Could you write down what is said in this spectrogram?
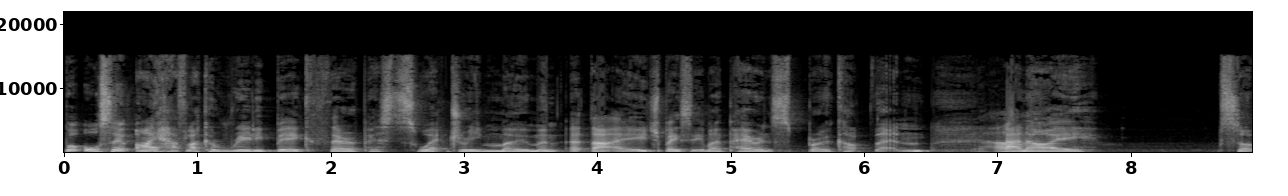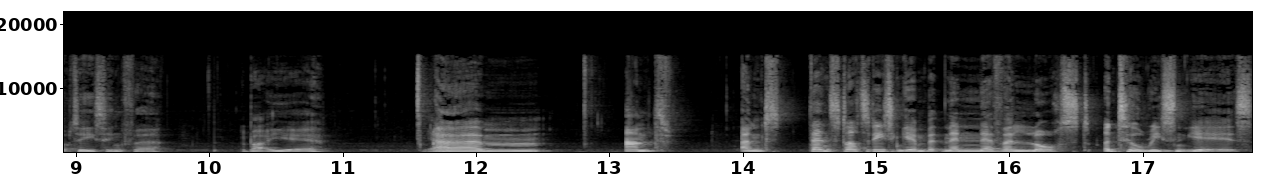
but also, I have like a really big therapist's wet dream moment at that age. Basically, my parents broke up then, and I stopped eating for about a year um, and and then started eating again, but then never lost until recent years.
